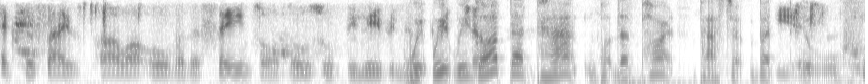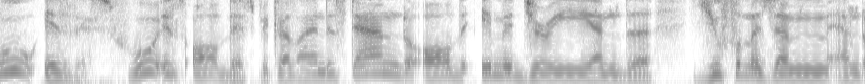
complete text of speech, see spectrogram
exercise power over the saints or those who believe in the We, we, we got that part, that part, Pastor. But Yes. who is this? Who is all of this? Because I understand all the imagery and the euphemism and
